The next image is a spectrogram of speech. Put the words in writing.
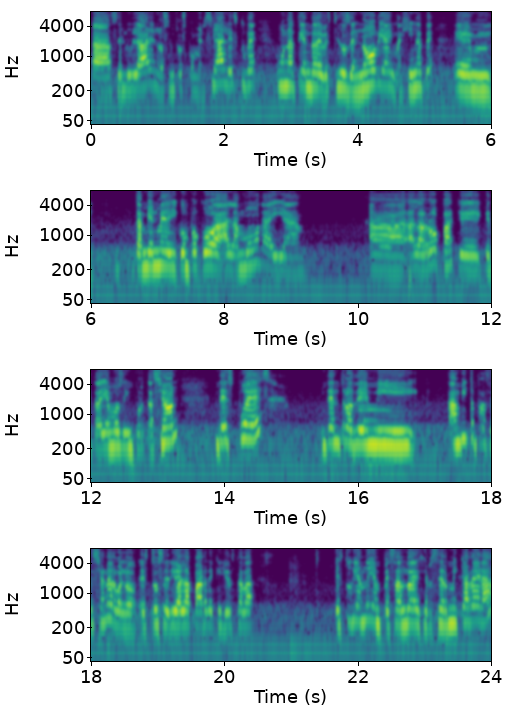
para celular en los centros comerciales. Tuve una tienda de vestidos de novia, imagínate. Em, también me dedico un poco a, la moda y a, a, la ropa que, que traíamos de importación. Después dentro de mi ámbito profesional, bueno, esto se dio a la par de que yo estaba estudiando y empezando a ejercer mi carrera.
